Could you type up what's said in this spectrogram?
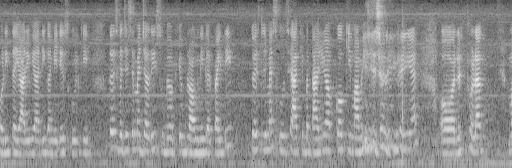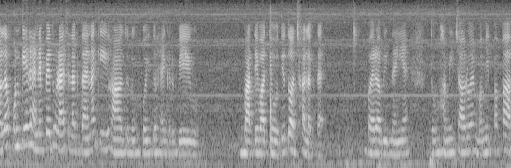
थोड़ी तैयारी व्यारी करनी थी स्कूल की। तो इस वजह से मैं जल्दी सुबह उठ के ब्लॉग नहीं कर पाई थी। तो इसलिए मैं स्कूल से आके बता रही हूँ आपको कि मामी जी चली गई है और थोड़ा मतलब उनके रहने पे थोड़ा ऐसा लगता है ना कि हाँ चलो कोई तो है, घर पे बातें बातें होती है तो अच्छा लगता है। पर अभी नहीं है। तो हम ही चारों हैं, मम्मी, पापा,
